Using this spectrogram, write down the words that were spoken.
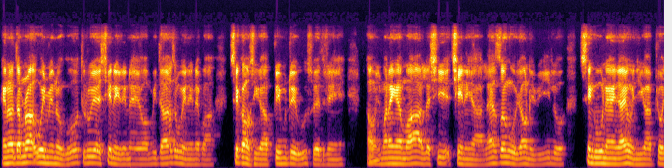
နိုင်ငံတော်သမ္မတဦးဝင်းမြင့်တို့ကိုသူတို့ရဲ့ရှေ့နေတွေနဲ့ရောမိသားစုဝင်တွေနဲ့ပါစစ်ကောင်စီကပြေးမတွေ့ဘူးဆိုတဲ့သတင်း။အော်မြန်မာနိုင်ငံမှာလက်ရှိအခြေအနေဟာလမ်းဆုံးကိုရောက်နေပြီလို့စင်ကာပူနိုင်ငံသားဝန်ကြီးကပြော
